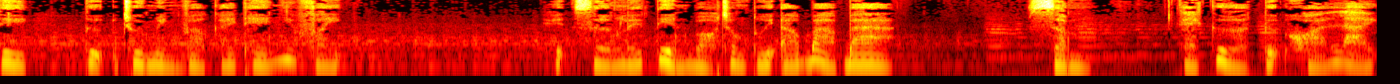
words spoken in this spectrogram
gì, tự chui mình vào cái thế như vậy. Huyện sướng lấy tiền bỏ trong túi áo bà bà Dầm, Cái cửa tự khóa lại.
